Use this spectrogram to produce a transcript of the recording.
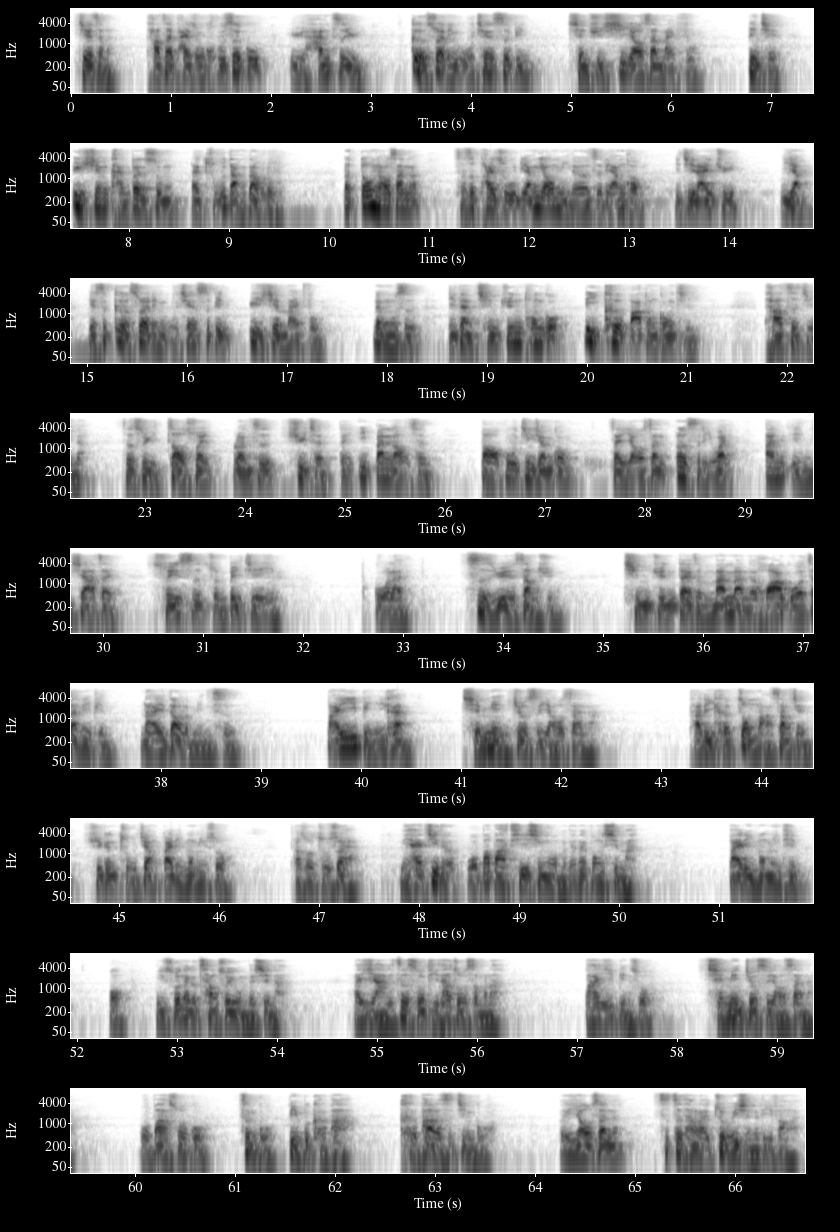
接着呢，他再派出胡射孤与韩子羽各率领五千士兵，先去西瑶山埋伏，并且预先砍断树木来阻挡道路。而东瑶山呢，则是派出梁尧米的儿子梁宏以及来居，一样也是各率领五千士兵预先埋伏。任务是，一旦秦军通过，立刻发动攻击。他自己呢，则是与赵衰、栾枝、胥臣等一般老臣，保护晋襄公在瑶山二十里外安营下寨，随时准备接应。果然，四月上旬，秦军带着满满的华国战利品来到了渑池。白乙丙一看，前面就是瑶山啊！他立刻纵马上前去跟主将百里孟明说：“他说，主帅，你还记得我爸爸提醒我们的那封信吗？”百里孟明听，哦，你说那个唱衰我们的信啊？哎呀，你这时候提他做什么呢？白乙丙说：“前面就是瑶山啊。我爸说过，郑国并不可怕，可怕的是晋国，而瑶山呢，是这趟来最危险的地方啊。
